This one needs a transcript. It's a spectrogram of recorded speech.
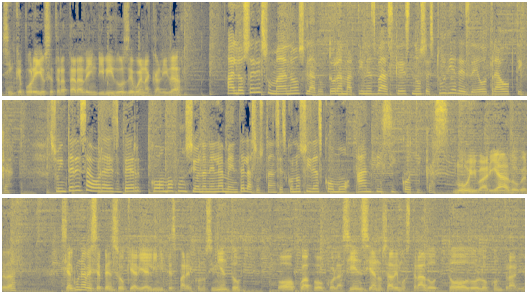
sin que por ello se tratara de individuos de buena calidad. A los seres humanos, la doctora Martínez Vázquez nos estudia desde otra óptica. Su interés ahora es ver cómo funcionan en la mente las sustancias conocidas como antipsicóticas. Muy variado, ¿verdad? Si alguna vez se pensó que había límites para el conocimiento, poco a poco la ciencia nos ha demostrado todo lo contrario.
